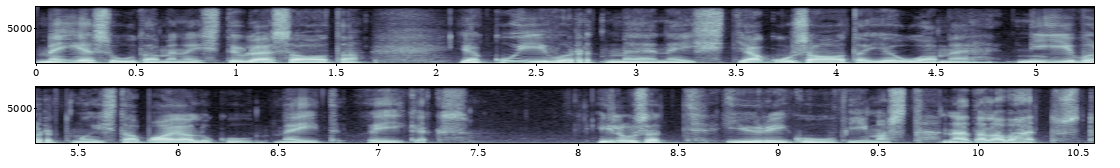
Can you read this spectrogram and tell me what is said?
meie suudame neist üle saada ja kuivõrd me neist jagu saada jõuame, niivõrd mõistab ajalugu meid õigeks. ilusat Jüri Kuu viimast nädalavahetust.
